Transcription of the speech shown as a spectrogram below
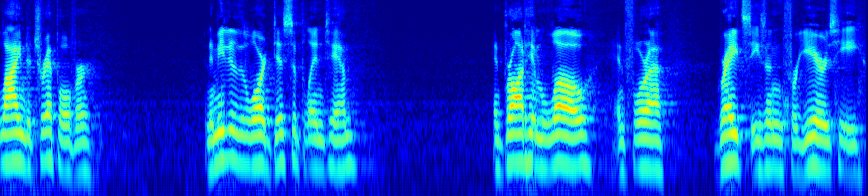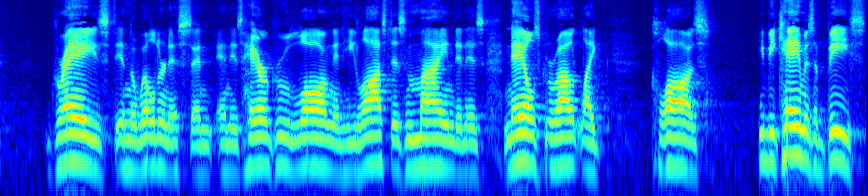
line to trip over. And immediately the Lord disciplined him and brought him low, and for a great season for years. He grazed in the wilderness and, and his hair grew long and he lost his mind and his nails grew out like claws. He became as a beast.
